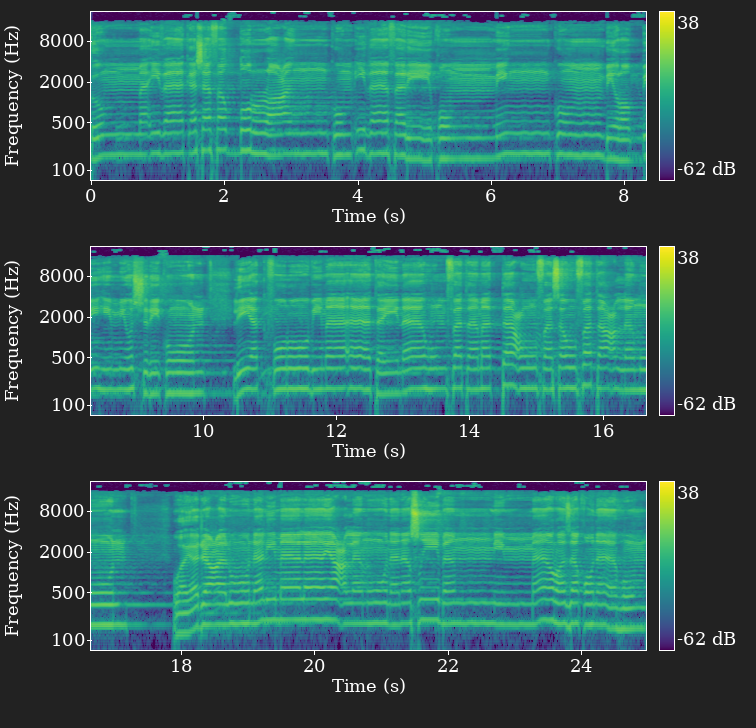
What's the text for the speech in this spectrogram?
ثُمَّ إِذَا كَشَفَ الضُّرَّ عَنكُمْ إِذَا فَرِيقٌ مِنكُم بِرَبِّهِمْ يُشْرِكُونَ لِيَكْفُرُوا بِمَا آتَيْنَاهُمْ فَتَمَتَّعُوا فَسَوْفَ تَعْلَمُونَ وَيَجْعَلُونَ لِمَا لَا يَعْلَمُونَ نَصِيبًا مِّمَّا رَزَقْنَاهُمْ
